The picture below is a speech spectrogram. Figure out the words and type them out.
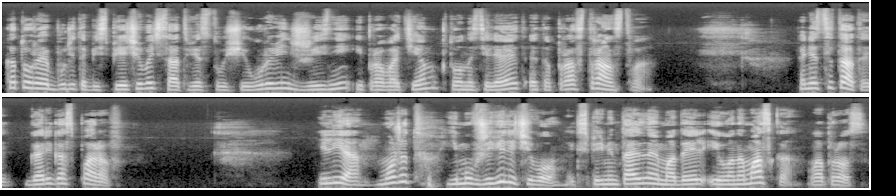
которая будет обеспечивать соответствующий уровень жизни и права тем, кто населяет это пространство. Конец цитаты. Гарри Гаспаров. Илья, может, ему вживили чего? Экспериментальная модель Илона Маска? Вопрос.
